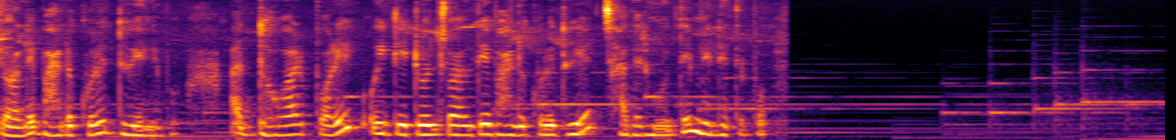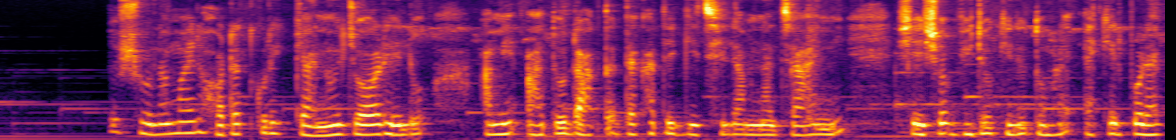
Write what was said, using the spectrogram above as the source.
জলে ভালো করে ধুয়ে নেব। আর ধোয়ার পরে ওই ডেটল জল দিয়ে ভালো করে ধুয়ে ছাদের মধ্যে মেলে দেবো। তো সোনা মায়ের হঠাৎ করে কেন জ্বর এলো? আমি আদৌ ডাক্তার দেখাতে গেছিলাম না, যাইনি। সেই সব ভিডিও কিন্তু তোমরা একের পর এক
